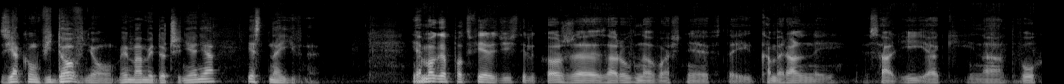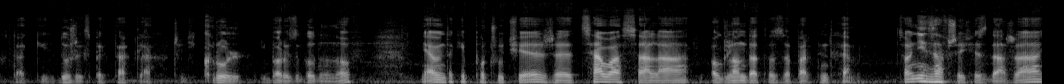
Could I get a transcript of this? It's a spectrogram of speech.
z jaką widownią my mamy do czynienia, jest naiwne. Ja mogę potwierdzić tylko, że zarówno właśnie w tej kameralnej sali, jak i na dwóch takich dużych spektaklach, czyli Król i Borys Godunow, miałem takie poczucie, że cała sala ogląda to z zapartym tchem. Co nie zawsze się zdarza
